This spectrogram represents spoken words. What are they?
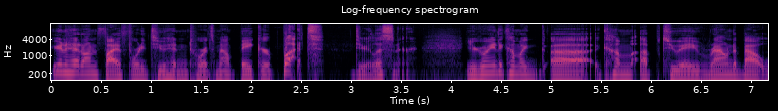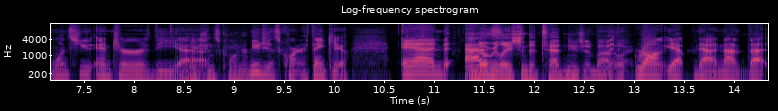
You're going to head on 542 heading towards Mount Baker. But, dear listener, you're going to come uh, come up to a roundabout once you enter the uh, Nugent's Corner. Nugent's Corner. Thank you. And as, no relation to Ted Nugent, by the way. Wrong. Yep. No, not that.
